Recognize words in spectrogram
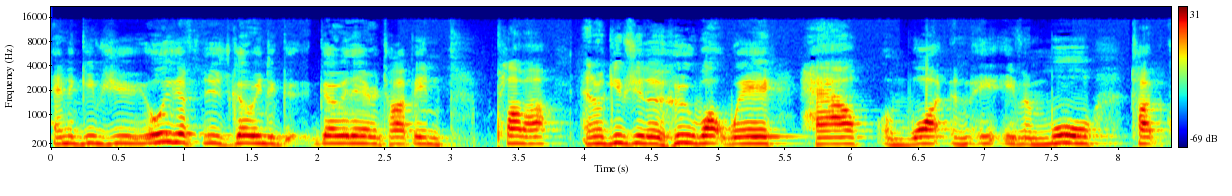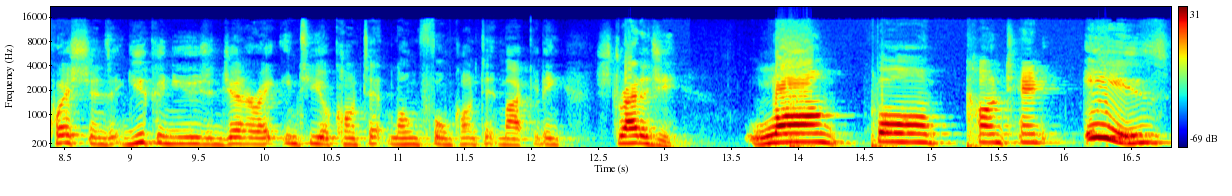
and it gives you all you have to do is go into go there and type in plumber, and it gives you the who, what, where, how, and what, and even more type questions that you can use and generate into your content, long form content marketing strategy. Long form content is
